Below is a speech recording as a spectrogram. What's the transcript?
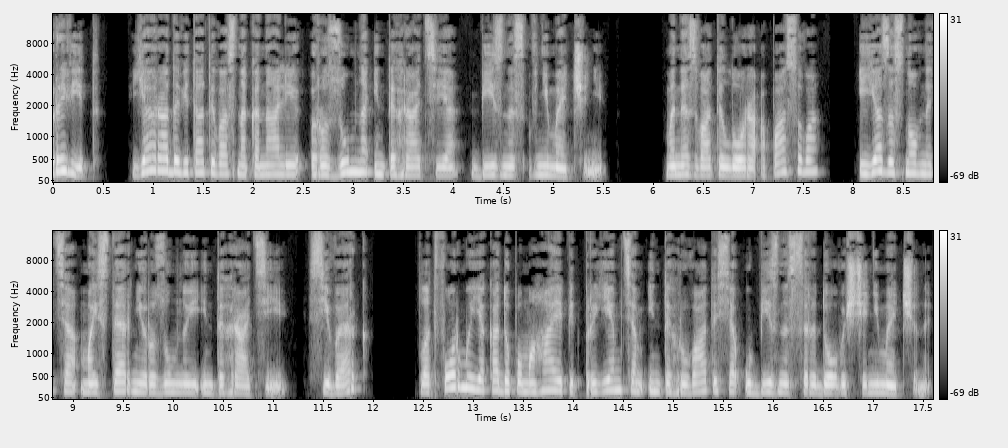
Привіт! Я рада вітати вас на каналі Розумна інтеграція Бізнес в Німеччині. Мене звати Лора Апасова, і я засновниця майстерні розумної інтеграції Сіверк, платформи, яка допомагає підприємцям інтегруватися у бізнес-середовище Німеччини.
